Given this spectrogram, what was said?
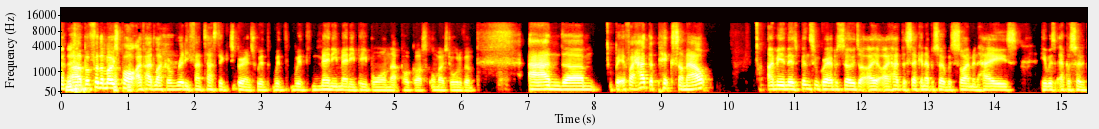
uh, but for the most part, I've had like a really fantastic experience with with with many many people on that podcast, almost all of them. And um, but if I had to pick some out, I mean, there's been some great episodes. I, I had the second episode with Simon Hayes. He was episode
